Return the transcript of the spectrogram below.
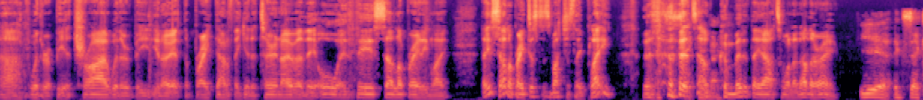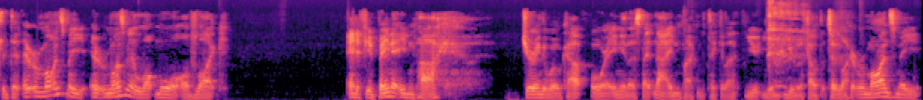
uh, whether it be a try whether it be you know at the breakdown if they get a turnover they're always there celebrating like they celebrate just as much as they play that's, how Exactly. committed they are to one another eh Yeah, exactly. It reminds me. It reminds me a lot more of like. And if you've been at Eden Park during the World Cup or any of those states, no, Eden Park in particular, you you you would have felt it too. Like it reminds me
